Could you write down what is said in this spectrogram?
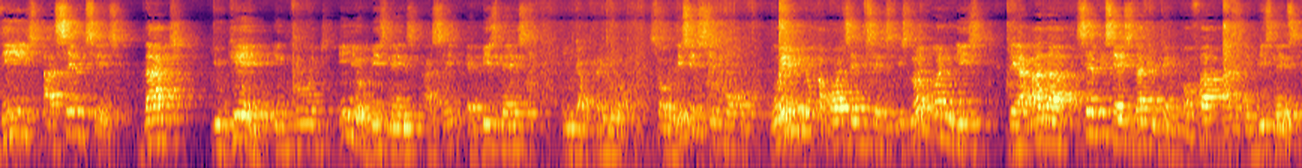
these are services that you can include in your business as a, a business entrepreneur. So this is simple. When you talk about services, it's not only this, there are other services that you can offer as a business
